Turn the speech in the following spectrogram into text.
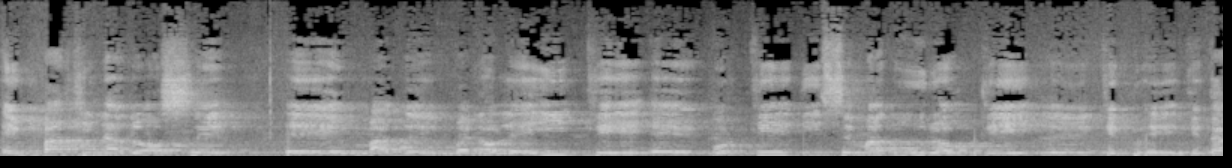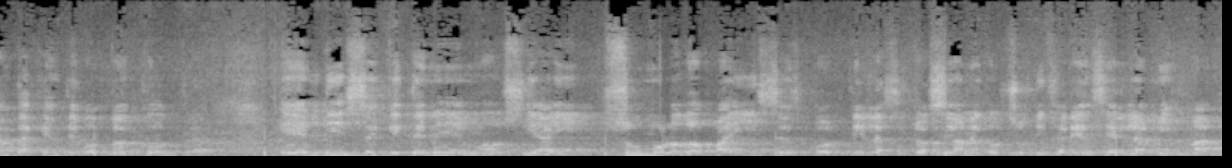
en página 12 eh, bueno, leí que eh, por qué dice Maduro que, eh, que, tanta gente votó en contra. Él dice que tenemos, y ahí sumo los dos países porque la situación con sus diferencias es la misma,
